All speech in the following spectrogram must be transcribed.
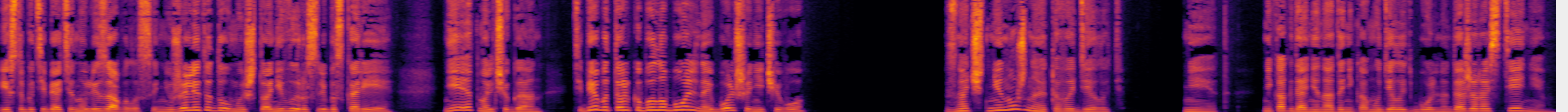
«Если бы тебя тянули за волосы, неужели ты думаешь, что они выросли бы скорее? Нет, мальчуган, тебе бы только было больно и больше ничего». «Значит, не нужно этого делать?» «Нет, никогда не надо никому делать больно, даже растениям.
